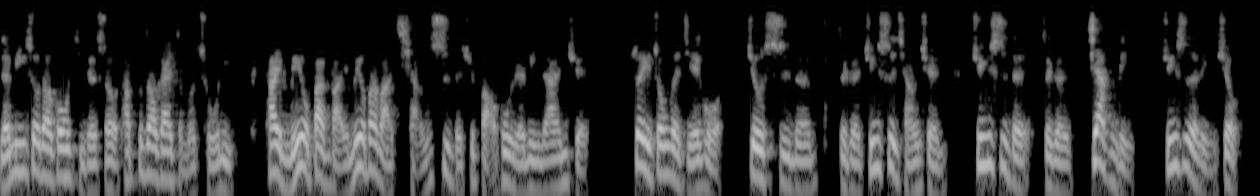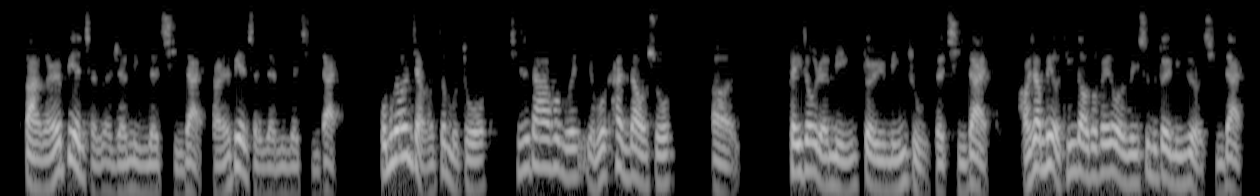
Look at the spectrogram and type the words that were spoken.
人民受到攻击的时候，他不知道该怎么处理，他也没有办法，也没有办法强势的去保护人民的安全。最终的结果就是呢，这个军事强权、军事的这个将领、军事的领袖，反而变成了人民的期待，反而变成人民的期待。我们刚刚讲了这么多，其实大家会不会有没有看到说，呃，非洲人民对于民主的期待，好像没有听到说非洲人民是不是对民主有期待，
